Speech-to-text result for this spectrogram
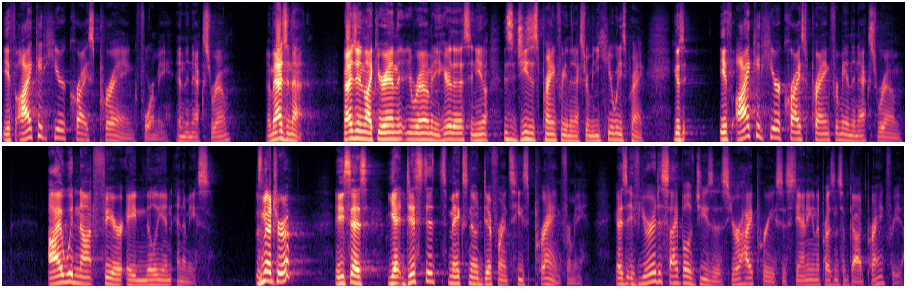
If I could hear Christ praying for me in the next room, imagine that. Imagine like you're in your room and you hear this, and you know, this is Jesus praying for you in the next room, and you hear what he's praying. He goes, if I could hear Christ praying for me in the next room, I would not fear a million enemies. Isn't that true? He says, Yet distance makes no difference. He's praying for me. Guys, if you're a disciple of Jesus, your high priest is standing in the presence of God praying for you.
